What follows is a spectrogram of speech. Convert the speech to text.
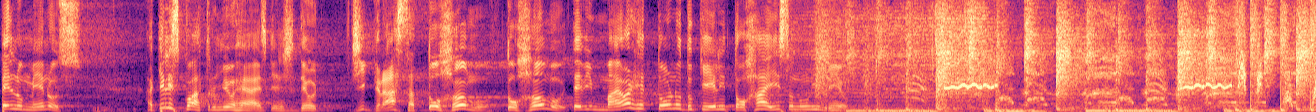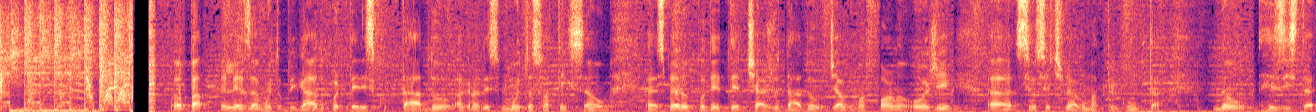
Pelo menos aqueles 4 mil reais que a gente deu de graça, torramos, torramos, teve maior retorno do que ele torrar isso num livrinho. Opa, beleza? Muito obrigado por ter escutado. Agradeço muito a sua atenção. Uh, espero poder ter te ajudado de alguma forma hoje. Uh, se você tiver alguma pergunta, não resista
